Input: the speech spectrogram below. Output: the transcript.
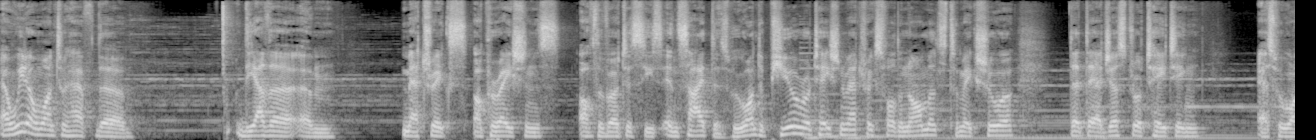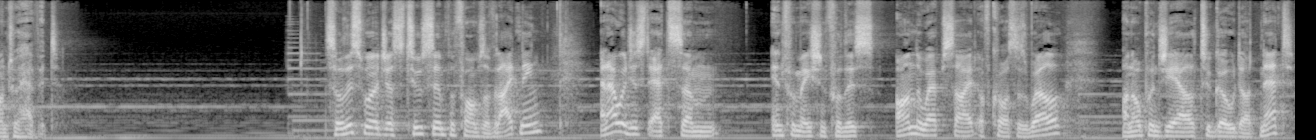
And we don't want to have the the other um, matrix operations of the vertices inside this. We want a pure rotation matrix for the normals to make sure that they are just rotating as we want to have it. So this were just two simple forms of lightning, and I will just add some information for this on the website, of course, as well, on opengl2go.net.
